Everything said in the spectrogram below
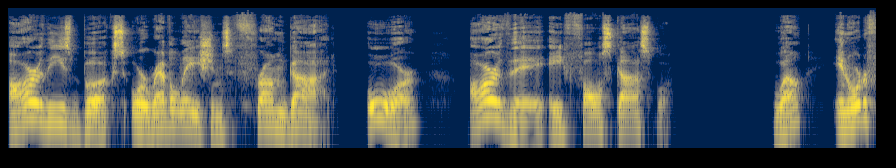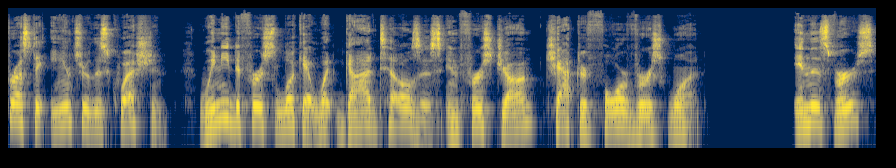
Are these books or revelations from God? Or are they a false gospel? Well, in order for us to answer this question, we need to first look at what God tells us in 1 John chapter 4 verse 1. In this verse,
